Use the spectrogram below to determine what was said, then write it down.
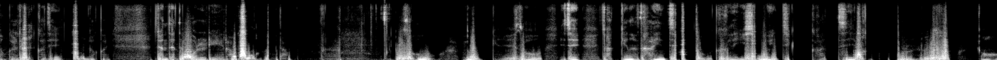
연결되기까지 동력까지 전되는 원리라고 합니다. 그래서 이렇게 해서 이제 작게는 4인치부터 크게 25인치까지 확보를 어,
